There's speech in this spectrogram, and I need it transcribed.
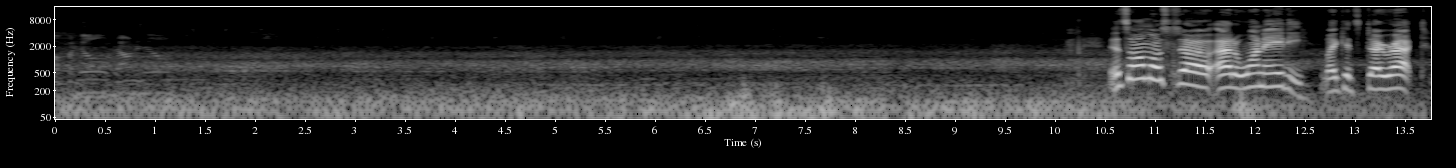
Up a hill, down a hill. It's almost uh, at a 180, like it's direct.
